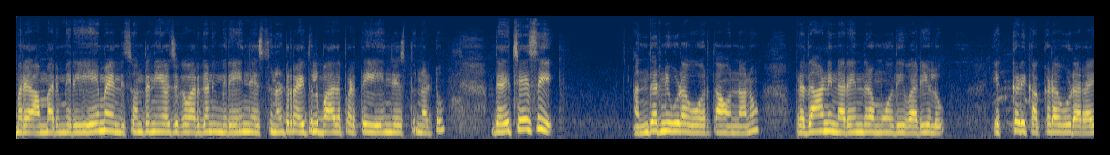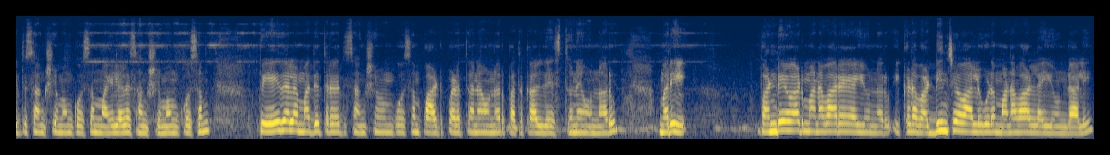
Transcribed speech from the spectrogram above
మరి ఆ- మరి మీరు ఏమైంది? సొంత నియోజకవర్గానికి మీరు ఏం చేస్తున్నట్టు రైతులు బాధపడితే ఏం చేస్తున్నట్టు? దయచేసి అందరినీ కూడా కోరుతా ఉన్నాను. ప్రధాని నరేంద్ర మోదీ వర్యులు ఎక్కడికక్కడ కూడా రైతు సంక్షేమం కోసం మహిళల సంక్షేమం కోసం పేదల మధ్యతరగతి సంక్షేమం కోసం పాటుపడుతూనే ఉన్నారు పథకాలు చేస్తూనే ఉన్నారు. మరి వండేవాడు మనవారే అయి ఉన్నారు. ఇక్కడ వడ్డించే వాళ్ళు కూడా మనవాళ్ళు అయి ఉండాలి.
